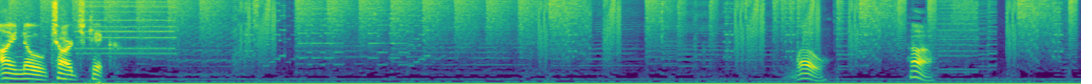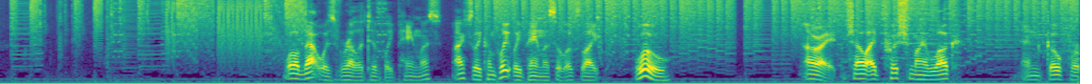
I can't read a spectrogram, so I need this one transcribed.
I know Charge Kick. Huh. Well, that was relatively painless. Actually, completely painless, it looks like. Woo! Alright, shall I push my luck and go for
